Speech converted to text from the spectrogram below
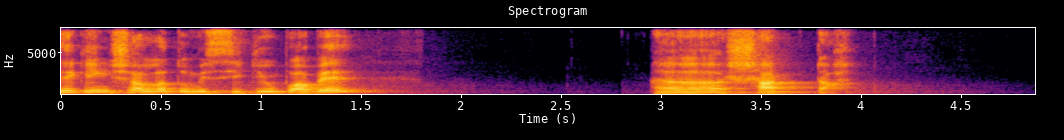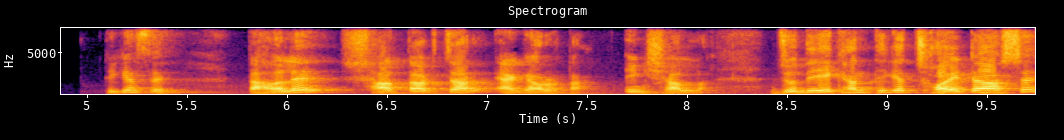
থেকে ইনশাল্লাহ তুমি সিকিউ পাবে ষাটটা ঠিক আছে? তাহলে সাত আর চার এগারোটা ইনশাল্লাহ যদি এখান থেকে ছয়টা আসে,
